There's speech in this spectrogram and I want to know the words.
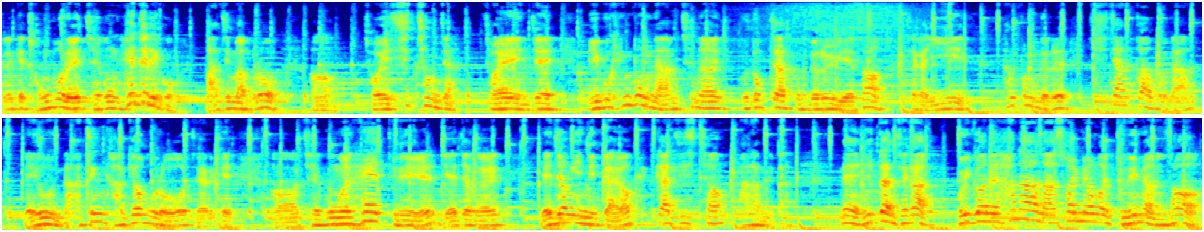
이렇게 정보를 제공해드리고 마지막으로 어, 저희 시청자, 저의 이제 미국 행복남 채널 구독자분들을 위해서 제가 이 상품들을 시장가보다 매우 낮은 가격으로 제가 이렇게 어, 제공을 해드릴 예정을 예정이니까요. 끝까지 시청 바랍니다. 네, 일단 제가 물건을 하나하나 설명을 드리면서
